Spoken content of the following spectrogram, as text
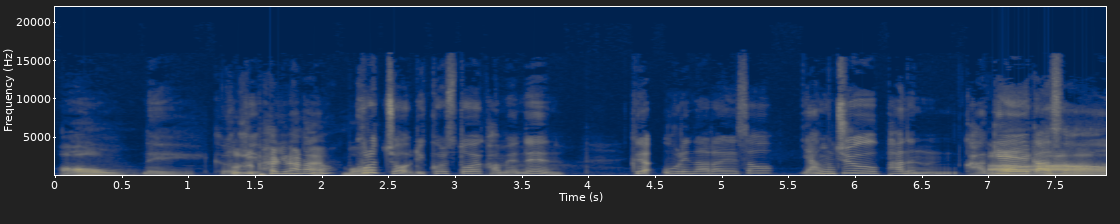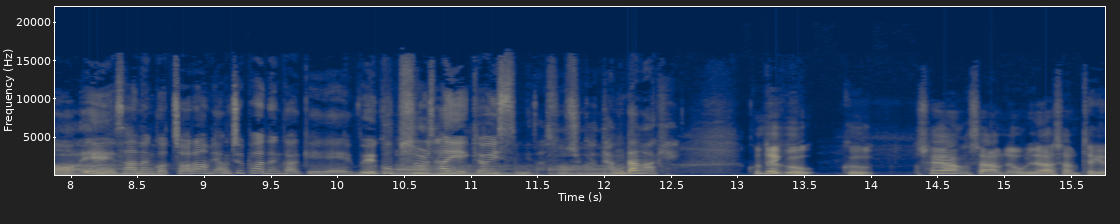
어우. 네. 소주 팔긴 하나요? 뭐. 그렇죠. liquor store에 가면은 그냥 우리나라에서 양주 파는 가게에 아, 가서 아, 아. 예, 사는 것처럼 양주 파는 가게에 외국 술 아. 사이에 껴 있습니다. 소주가 아. 당당하게. 근데 그, 그 서양 사람들 우리나라 사람 되게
